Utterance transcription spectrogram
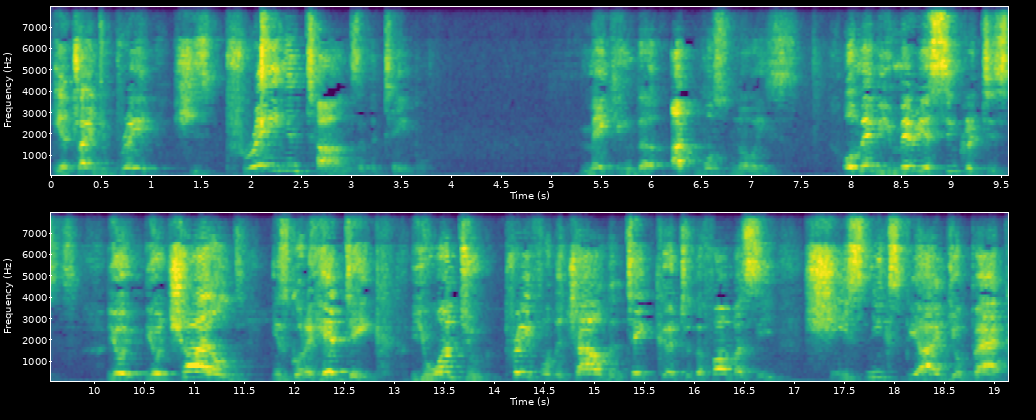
You're trying to pray. She's praying in tongues at the table, making the utmost noise. Or maybe you marry a syncretist. Your, your child is got a headache. You want to pray for the child and take her to the pharmacy. She sneaks behind your back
